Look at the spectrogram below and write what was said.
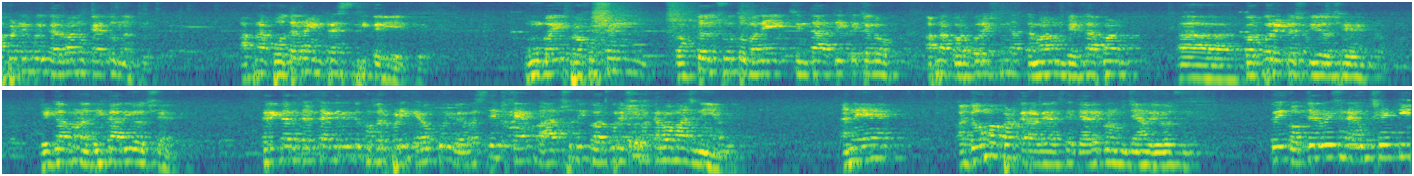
આપણને કોઈ કરવાનું કહેતું નથી. આપણા પોતાના ઇન્ટરેસ્ટથી કરીએ છીએ. હું ભાઈ પ્રોફેશન ડૉક્ટર છું તો મને એક ચિંતા હતી કે ચલો, આપણા કોર્પોરેશનના તમામ જેટલા પણ કોર્પોરેટર્સડીઓ છે, જેટલા પણ અધિકારીઓ છે, ખરેખર ચર્ચા કરી તો ખબર પડી કે એવું કોઈ વ્યવસ્થિત કેમ્પ આજ સુધી કોર્પોરેશનમાં કરવામાં જ નહીં આવ્યું. અને અગાઉમાં પણ કરાવ્યા છે, જ્યારે પણ હું જ્યાં રહ્યો છું. તો એક ઓબ્ઝર્વેશન એવું છે કે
